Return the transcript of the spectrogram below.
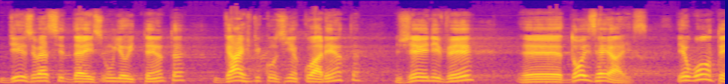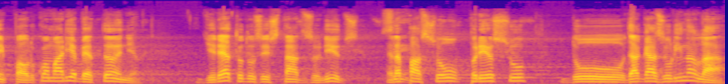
diesel S10 1,80, gás de cozinha 40, GNV é, dois reais. Eu ontem, Paulo, com a Maria Betânia, direto dos Estados Unidos, Sim. ela passou o preço do, da gasolina lá.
